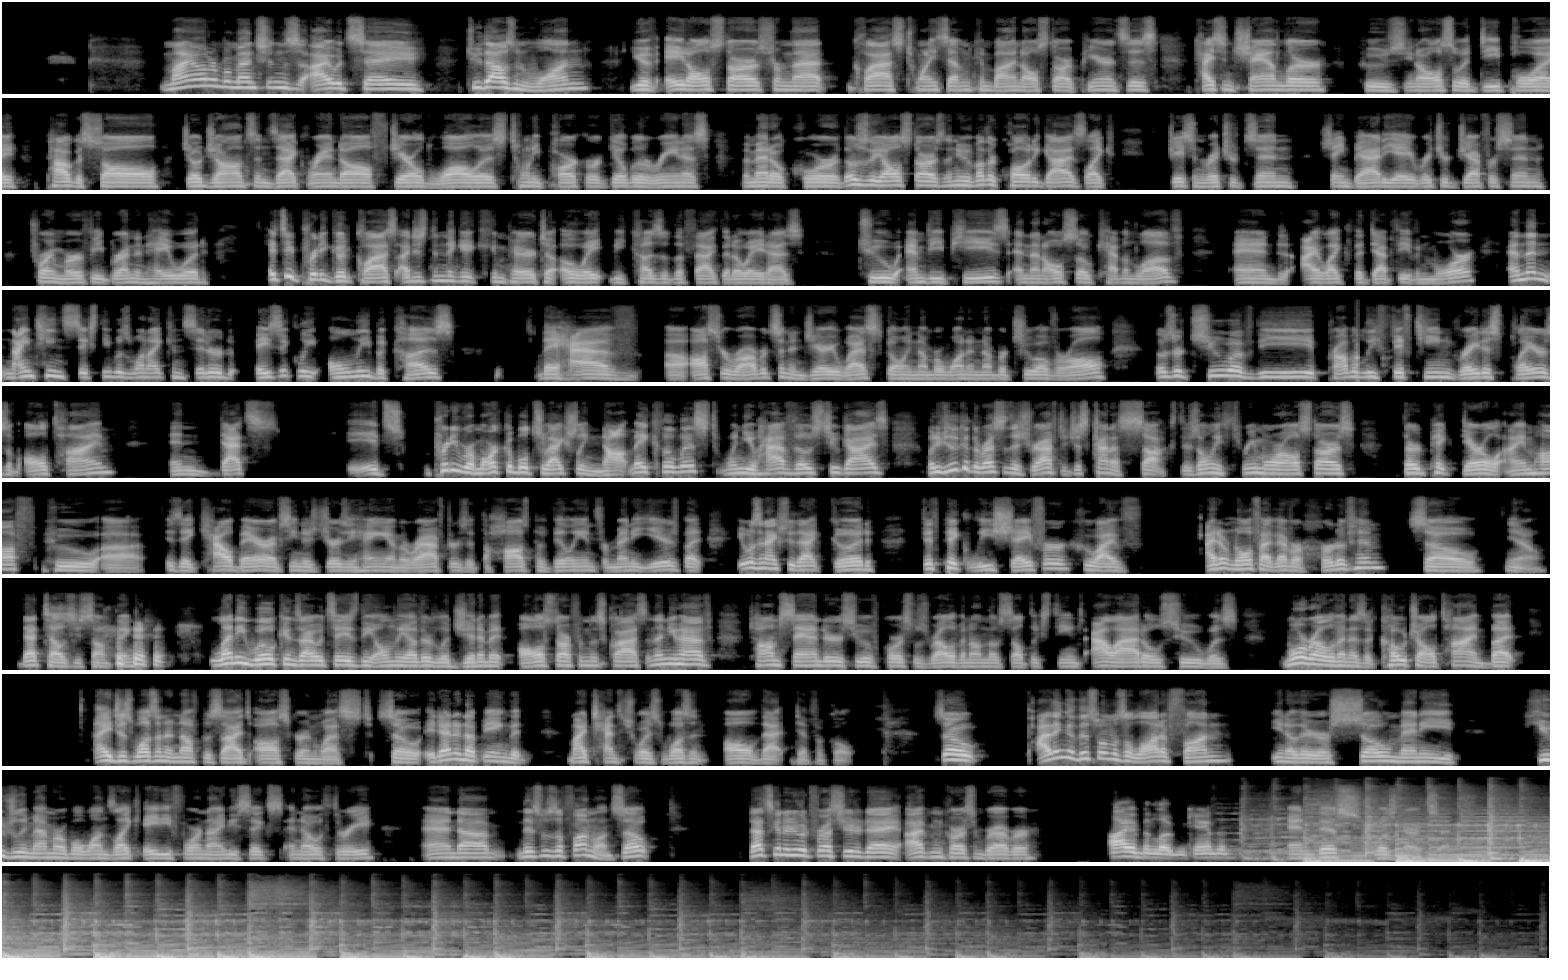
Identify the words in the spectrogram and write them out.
My honorable mentions, I would say 2001. You have eight All Stars from that class, 27 combined All Star appearances. Tyson Chandler, who's you know also a depoy. Pau Gasol, Joe Johnson, Zach Randolph, Gerald Wallace, Tony Parker, Gilbert Arenas, Mehmet Okur. Those are the all stars. Then you have other quality guys like Jason Richardson, Shane Battier, Richard Jefferson, Troy Murphy, Brendan Haywood. It's a pretty good class. I just didn't think it could compare to 08 because of the fact that 08 has two MVPs and then also Kevin Love. And I like the depth even more. And then 1960 was one I considered basically only because they have uh, Oscar Robertson and Jerry West going number one and number two overall. Those are two of the probably 15 greatest players of all time. And that's it's pretty remarkable to actually not make the list when you have those two guys. But if you look at the rest of this draft, it just kind of sucks. There's only three more All Stars. Third pick, Darrall Imhoff, who uh, is a Cal Bear. I've seen his jersey hanging on the rafters at the Haas Pavilion for many years, but he wasn't actually that good. Fifth pick, Lee Shaffer, who I've I don't know if I've ever heard of him. So, you know, that tells you something. Lenny Wilkens, I would say, is the only other legitimate all star from this class. And then you have Tom Sanders, who, of course, was relevant on those Celtics teams, Al Attles, who was more relevant as a coach all time, but I just wasn't enough besides Oscar and West. So it ended up being that my 10th choice wasn't all that difficult. So I think that this one was a lot of fun. You know, there are so many hugely memorable ones like 84, 96, and 03. And um, this was a fun one. So that's going to do it for us here today. I've been Carson Brabber. I have been Logan Camden. And this was Nerd Center.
